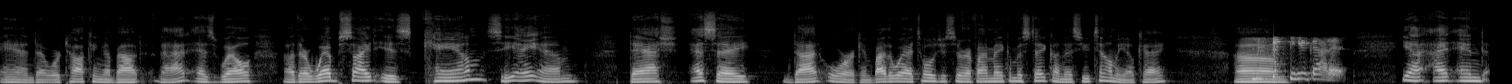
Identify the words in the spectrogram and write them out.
and uh, we're talking about that as well. Uh, their website is cam, C-A-M, dash S-A dot org. And by the way, I told you, sir, if I make a mistake on this, you tell me, okay? Um, you got it. Yeah, I, and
